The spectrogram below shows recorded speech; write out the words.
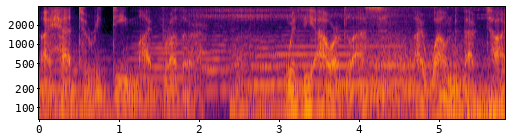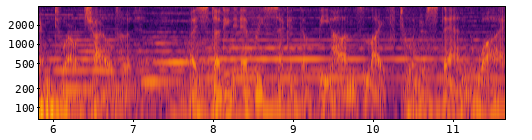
I had to redeem my brother. With the Hourglass, I wound back time to our childhood. I studied every second of Bihan's life to understand why.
